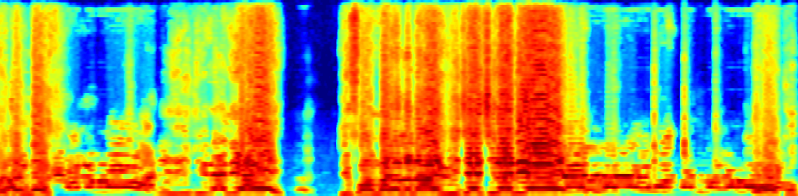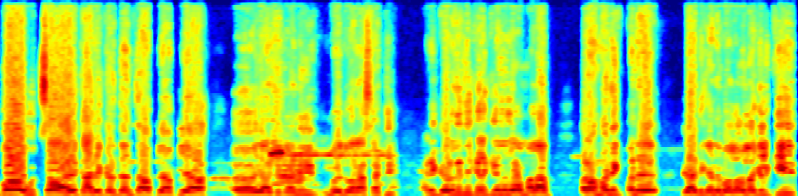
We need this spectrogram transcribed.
प्रचंड. आणि ही जी रॅली आहे ती फॉर्म भरायला नाही विजयाची रॅली आहे. तर खूप उत्साह आहे कार्यकर्त्यांचा आपल्या आपल्या या ठिकाणी उमेदवारासाठी. आणि गर्दी देखील केलेली आहे. मला प्रामाणिकपणे या ठिकाणी बोलावं लागेल की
